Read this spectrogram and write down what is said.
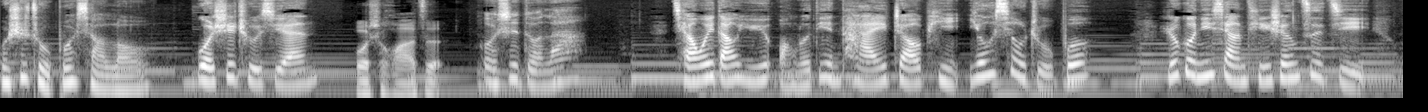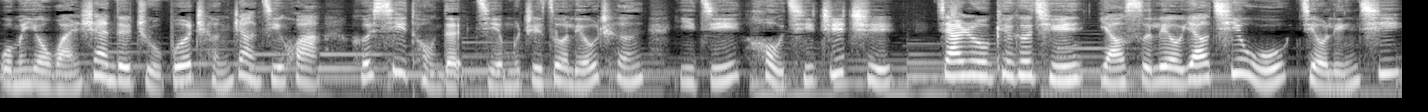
我是主播小楼，我是楚璇，我是华子，我是朵拉。蔷薇岛屿网络电台招聘优秀主播，如果你想提升自己，我们有完善的主播成长计划和系统的节目制作流程以及后期支持。加入 QQ 群幺四六幺七五九零七，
